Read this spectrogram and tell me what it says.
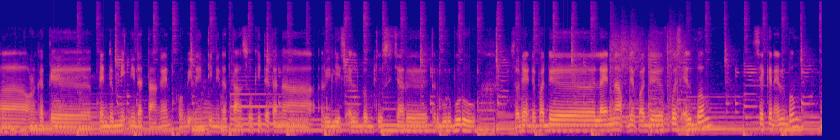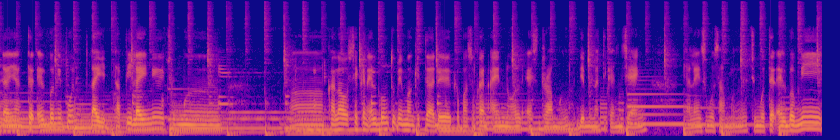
uh, Orang kata pandemik ni datang kan COVID-19 ni datang So kita tak nak release album tu secara terburu-buru. So that daripada line up daripada first album second album dan yang third album ni pun lain. Tapi lainnya cuma uh, kalau second album tu memang kita ada kemasukan Ainol as drummer. Dia menggantikan Jeng. Yang lain semua sama. Cuma third album ni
